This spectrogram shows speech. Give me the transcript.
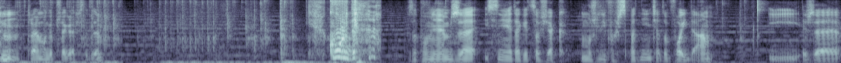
trochę mogę przegrać wtedy. Kurde! Zapomniałem, że istnieje takie coś jak możliwość spadnięcia do Voida i że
